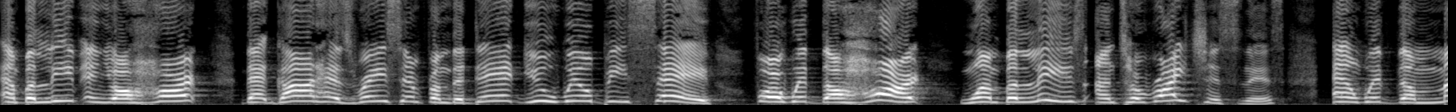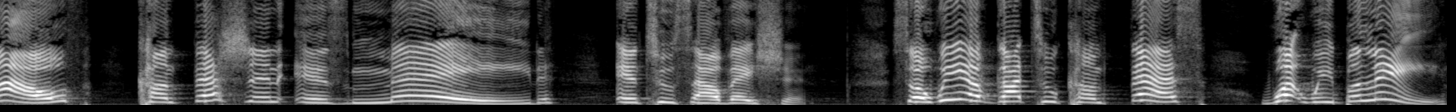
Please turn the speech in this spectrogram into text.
and believe in your heart that God has raised him from the dead, you will be saved. For with the heart one believes unto righteousness, and with the mouth confession is made into salvation. So we have got to confess what we believe.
